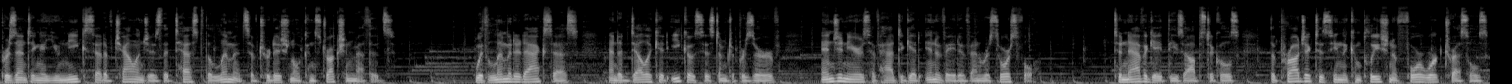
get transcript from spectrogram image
presenting a unique set of challenges that test the limits of traditional construction methods. With limited access and a delicate ecosystem to preserve, engineers have had to get innovative and resourceful. To navigate these obstacles, the project has seen the completion of four work trestles,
